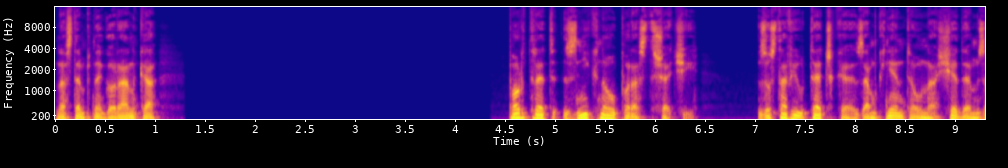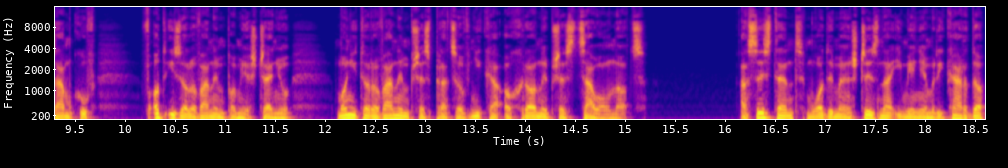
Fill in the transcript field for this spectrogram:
Następnego ranka portret zniknął po raz trzeci. Zostawił teczkę zamkniętą na siedem zamków w odizolowanym pomieszczeniu, monitorowanym przez pracownika ochrony przez całą noc. Asystent, młody mężczyzna imieniem Ricardo,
